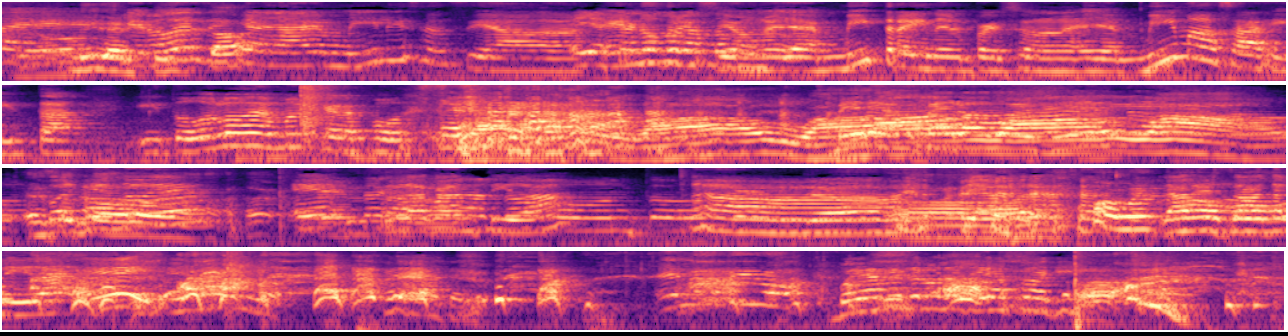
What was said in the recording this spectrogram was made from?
eh, mi quiero decir dentista. que ella es mi licenciada Ella está en nutrición, ella es mi trainer personal, ella es mi masajista y todo lo demás que les puedo decir. Wow, wow, Mira, pero wow, volviendo- wow. Eso es Volviendo es, es Está la cantidad. Ah, Ah. siempre. Power La couple. versatilidad. ¡Ey! Espérate. Voy a meter un latigazo aquí.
